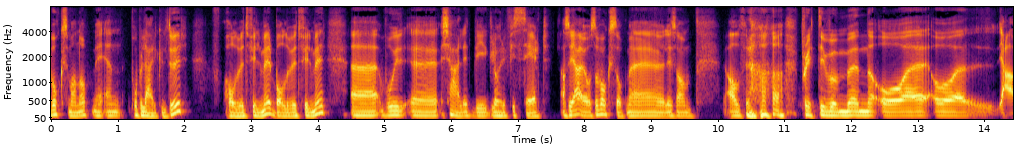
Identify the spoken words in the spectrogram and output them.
vokser man opp med en populærkultur. Hollywood-filmer, Bollywood-filmer, eh, hvor eh, kjærlighet blir glorifisert. Altså, jeg har jo også vokst opp med liksom Alt fra Pretty Woman og, og ja,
